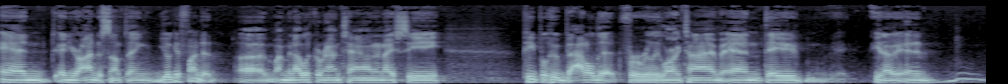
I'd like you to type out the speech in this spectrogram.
and and you're onto something, you'll get funded. Um, I mean, I look around town and I see people who battled it for a really long time, and they you know, and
